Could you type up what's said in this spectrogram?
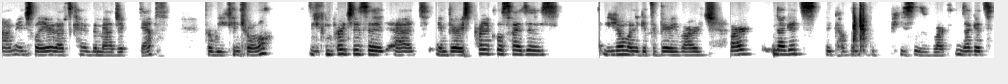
um, inch layer, that's kind of the magic depth for weed control. You can purchase it at in various particle sizes. You don't want to get the very large bark nuggets, They the couple the pieces of bark nuggets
